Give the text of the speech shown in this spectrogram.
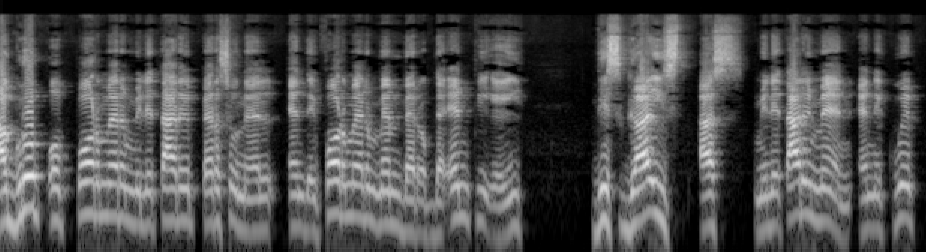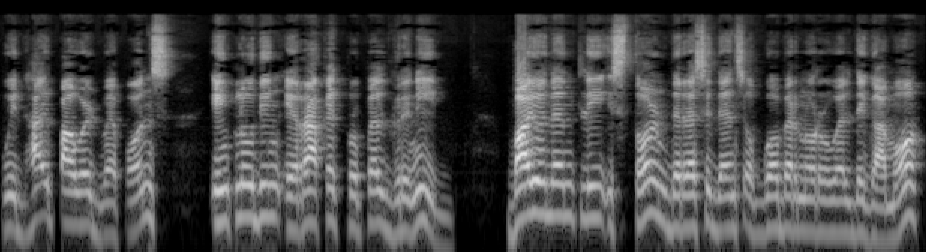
A group of former military personnel and a former member of the NPA disguised as military men and equipped with high-powered weapons, including a rocket-propelled grenade, violently stormed the residence of Governor Roel de Gamo.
